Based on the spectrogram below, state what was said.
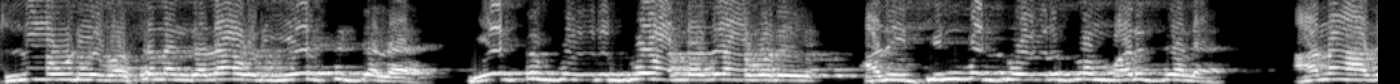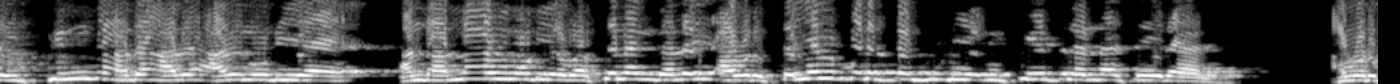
அல்லாவுடைய வசனங்களை அவர் ஏத்துக்கல. ஏற்றுக்கொள்வதற்கோ அல்லது அவர் அதை பின்பற்றுவதற்கோ மறுக்கல. ஆனா அதை பின்பு அதனுடைய அந்த அல்லாவினுடைய வசனங்களை அவர் செயல்படுத்தக்கூடிய விஷயத்துல என்ன செய்யறாரு அவர்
